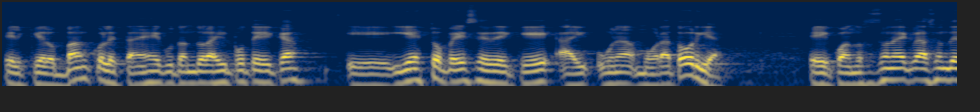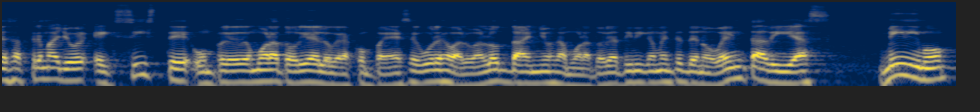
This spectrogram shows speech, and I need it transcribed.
el que los bancos le están ejecutando las hipotecas y esto pese de que hay una moratoria. Eh, cuando se hace una declaración de desastre mayor, existe un periodo de moratoria en lo que las compañías de seguros evalúan los daños. La moratoria típicamente es de 90 días mínimo.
